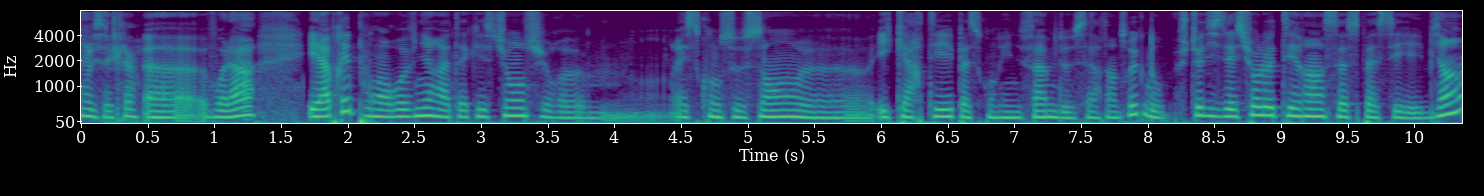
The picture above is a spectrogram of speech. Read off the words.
Oui, c'est clair. Euh, voilà. Et après, pour en revenir à ta question sur euh, est-ce qu'on se sent euh, écarté parce qu'on est une femme de certains trucs. Donc, je te disais, sur le terrain, ça se passait bien.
